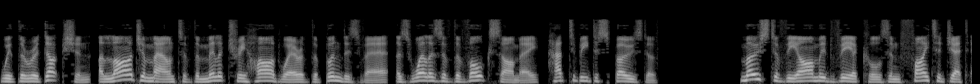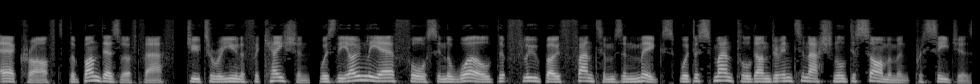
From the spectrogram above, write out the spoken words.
With the reduction, a large amount of the military hardware of the Bundeswehr, as well as of the Volksarmee, had to be disposed of. Most of the armored vehicles and fighter jet aircraft the Bundesluftwaffe, due to reunification, was the only air force in the world that flew both Phantoms and MiGs were dismantled under international disarmament procedures.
